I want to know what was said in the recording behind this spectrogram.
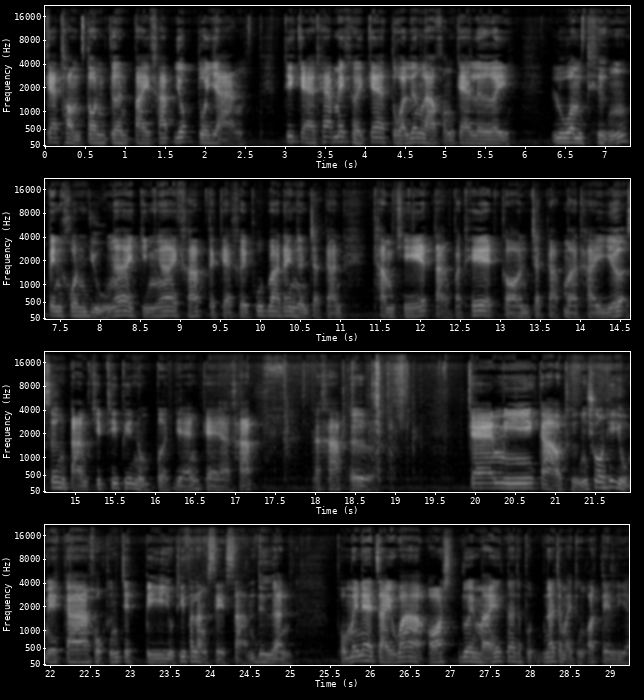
แกถ่อมตนเกินไปครับ ยกตัวอย่าง ที่แกแทบไม่เคยแก้ตัวเรื่องราวของแกเลย รวมถึงเป็นคนอยู่ง่ายกินง่ายครับ แต่แกเคยพูดว่าได้เงินจากการทำเคสต่างประเทศก่อนจะกลับมาไทยเยอะ ซึ่งตามคลิปที่พี่หนุ่มเปิดแย้งแกครับ นะครับ เออ แกมีกล่าวถึงช่วงที่อยู่อเมริกา 6-7 ปีอยู่ที่ฝรั่งเศส 3 เดือน ผมไม่แน่ใจว่าออสด้วยไหมน่าจะพูดน่าจะหมายถึงออสเตรเลีย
